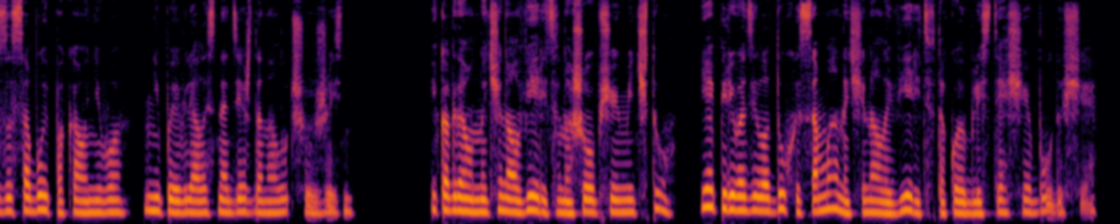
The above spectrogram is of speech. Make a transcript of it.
за собой, пока у него не появлялась надежда на лучшую жизнь. И когда он начинал верить в нашу общую мечту, я переводила дух и сама начинала верить в такое блестящее будущее.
